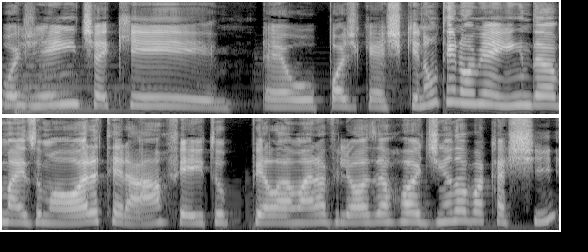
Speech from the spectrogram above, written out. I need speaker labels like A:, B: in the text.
A: Oi, gente, aqui é o podcast que não tem nome ainda, mas uma hora terá, feito pela maravilhosa Rodinha do Abacaxi.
